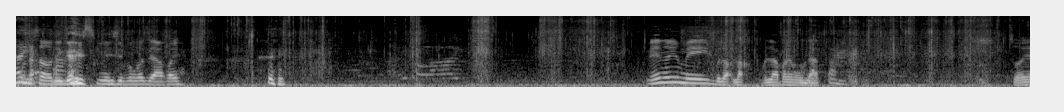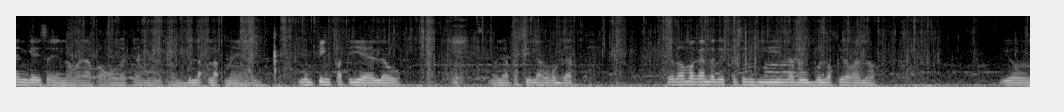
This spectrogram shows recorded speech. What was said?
Ay, sorry guys. May sipong kasi ako eh. Ayun na yung may bulaklak. Wala pa ng ugat. So ayan guys, ayun na wala pa ugat yung, yung bulaklak na yan. Yung pink pati yellow. Wala pa silang ugat. Pero maganda guys kasi hindi nabubulok yung ano, yung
